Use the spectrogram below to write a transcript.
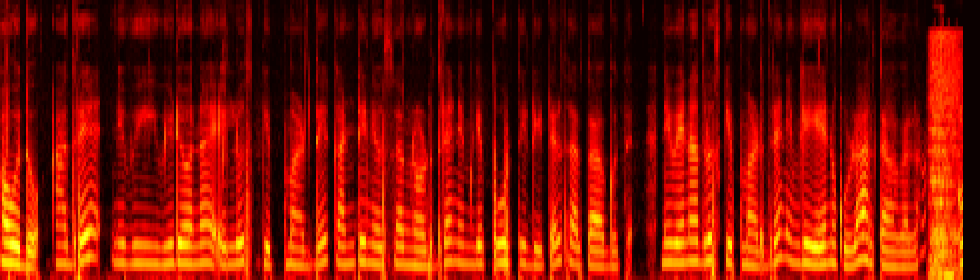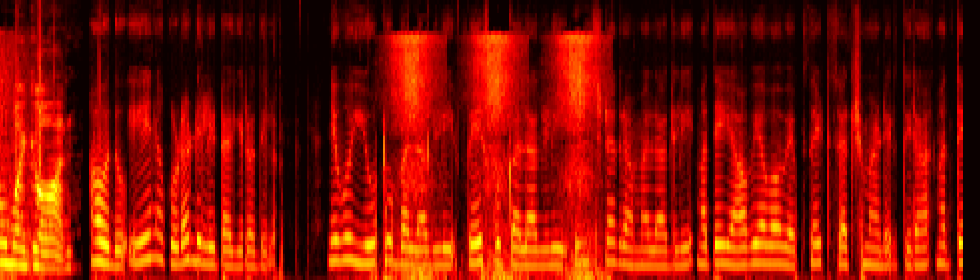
ಹೌದು ಆದರೆ ನೀವು ಈ ವಿಡಿಯೋನ ಎಲ್ಲೂ ಸ್ಕಿಪ್ ಮಾಡದೆ ಕಂಟಿನ್ಯೂಸ್ ಆಗಿ ನೋಡಿದ್ರೆ ನಿಮಗೆ ಪೂರ್ತಿ ಡೀಟೇಲ್ಸ್ ಅರ್ಥ ಆಗುತ್ತೆ. ನೀವೇನಾದರೂ ಸ್ಕಿಪ್ ಮಾಡಿದ್ರೆ ನಿಮಗೆ ಏನು ಕೂಡ ಅರ್ಥ ಆಗಲ್ಲ. Oh. ಹೌದು ಏನು ಕೂಡ ಡಿಲೀಟ್ ಆಗಿರೋದಿಲ್ಲ. ನೀವು ಯೂಟ್ಯೂಬಲ್ಲಾಗಲಿ ಫೇಸ್ಬುಕ್ಕಲ್ಲಾಗಲಿ ಇನ್ಸ್ಟಾಗ್ರಾಮಲ್ಲಾಗಲಿ ಮತ್ತು ಯಾವ್ಯಾವ ವೆಬ್ಸೈಟ್ ಸರ್ಚ್ ಮಾಡಿರ್ತೀರಾ, ಮತ್ತು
